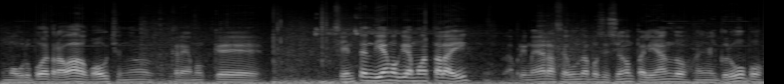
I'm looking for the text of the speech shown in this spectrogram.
como grupo de trabajo, coaching, ¿no? Creemos que sí entendíamos que íbamos a estar ahí, la primera, segunda posición, peleando en el grupo,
